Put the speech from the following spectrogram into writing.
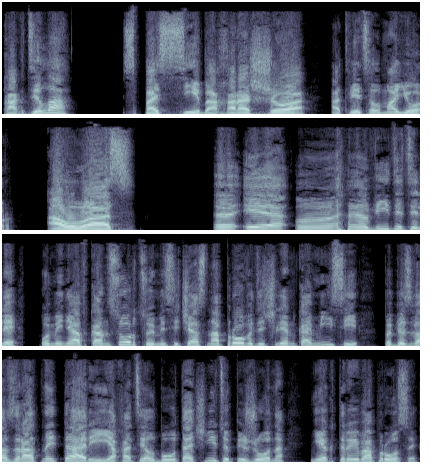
«Как дела?» «Спасибо, хорошо!» — ответил майор. «А у вас?» «Э, э, э, видите ли, у меня в консорциуме сейчас на проводе член комиссии по безвозвратной таре, и я хотел бы уточнить у Пижона некоторые вопросы,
